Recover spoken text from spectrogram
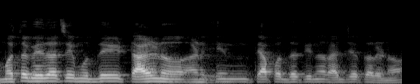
मतभेदाचे मुद्दे टाळणं आणखीन त्या पद्धतीनं राज्य करणं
